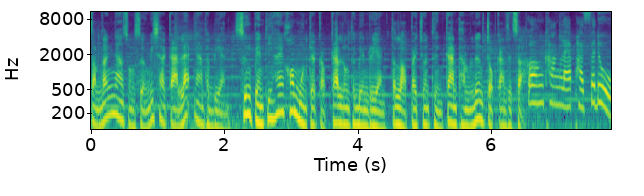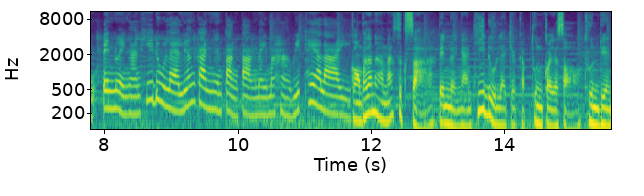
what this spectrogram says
สำนักงานส่งเสริมวิชาการและงานทะเบียน ซึ่งเป็นที่ให้ข้อมูลเกี่ยวกับการลงทะเบียนเรียน ตลอดไปจนถึงการทำเรื่องจบการศึกษา กองคลังและพัสดุ เป็นหน่วยงานที่ดูแลเรื่องการเงินต่างๆ ในมหาวิทยาลัย กองพัฒนานักศึกษา เป็นหน่วยงานที่ดูแลเกี่ยวกับทุนกยศทุนเรียน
